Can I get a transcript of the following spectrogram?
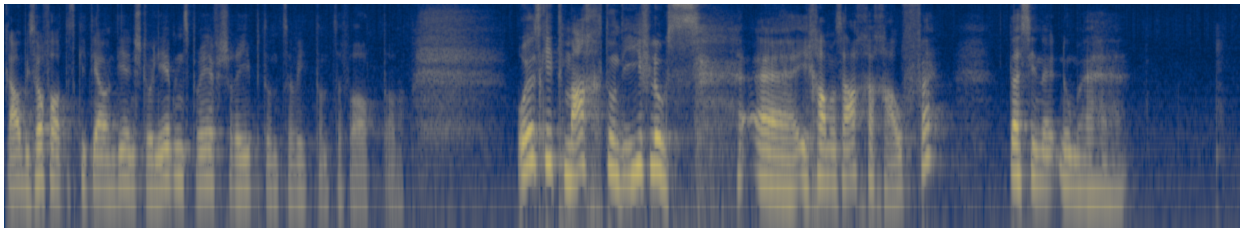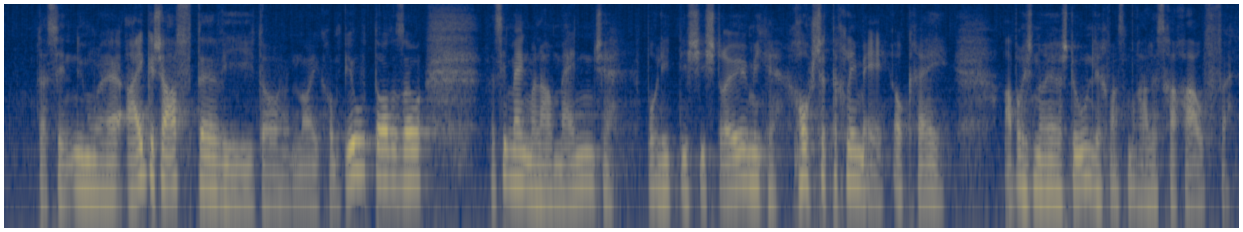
Glaube ich sofort, es gibt ja auch einen Dienst, der Lebensbrief schreibt und so weiter und so fort. Oder? Und es gibt Macht und Einfluss. Äh, ich kann mir Sachen kaufen, das sind nicht nur, das sind nicht nur Eigenschaften wie der neue Computer oder so, das sind manchmal auch Menschen, politische Strömungen. Kostet ein bisschen mehr, okay. Aber es ist noch erstaunlich, was man alles kaufen kann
